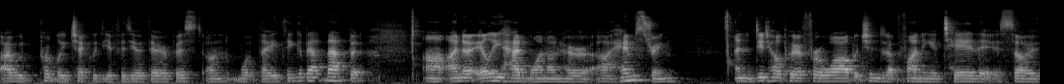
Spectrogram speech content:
I would probably check with your physiotherapist on what they think about that. But uh, I know Ellie had one on her uh, hamstring and it did help her for a while, but she ended up finding a tear there. So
